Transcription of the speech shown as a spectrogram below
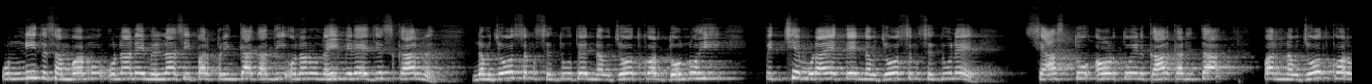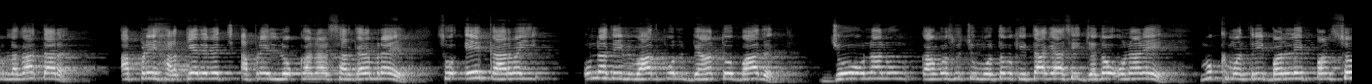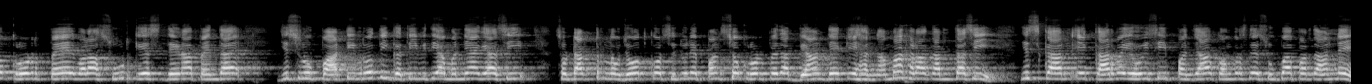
19 ਦਸੰਬਰ ਨੂੰ ਉਹਨਾਂ ਨੇ ਮਿਲਣਾ ਸੀ, ਪਰ ਪ੍ਰਿੰਕਾ ਗਾਂਧੀ ਉਹਨਾਂ ਨੂੰ ਨਹੀਂ ਮਿਲੇ, ਜਿਸ ਕਾਰਨ ਨਵਜੋਤ ਸਿੰਘ ਸਿੱਧੂ ਤੇ ਨਵਜੋਤ ਕੌਰ ਦੋਨੋਂ ਹੀ ਪਿੱਛੇ ਮੁੜਾਏ ਤੇ ਨਵਜੋਤ ਸਿੰਘ ਸਿੱਧੂ ਨੇ ਸਿਆਸਤ ਤੋਂ ਆਉਣ ਤੋਂ ਇਨਕਾਰ ਕਰ ਦਿੱਤਾ। ਪਰ ਨਵਜੋਤ ਕੌਰ ਲਗਾਤਾਰ ਆਪਣੇ ਹਲਕੇ ਦੇ ਵਿੱਚ ਆਪਣੇ ਲੋਕਾਂ ਨਾਲ ਸਰਗਰਮ ਰਹੇ। ਸੋ ਇਹ ਕਾਰਵਾਈ ਉਹਨਾਂ ਦੇ ਵਿਵਾਦਪੂਰਨ ਬਿਆਨ ਤੋਂ ਬਾਅਦ ਜੋ ਉਹਨਾਂ ਨੂੰ ਕਾਂਗਰਸ ਵਿੱਚੋਂ ਮੁਲਤਵ ਕੀਤਾ ਗਿਆ ਸੀ, ਜਦੋਂ ਉਹਨਾਂ ਨੇ ਮੁੱਖ ਮੰਤਰੀ ਬਣਨ ਲਈ 500 ਕਰੋੜ ਰੁਪਏ ਵਾਲਾ ਸੂਟਕੇਸ ਦੇਣਾ ਪੈਂਦਾ ਹੈ ਜਿਸ ਨੂੰ ਪਾਰਟੀ ਵਿਰੋਧੀ ਗਤੀਵਿਧੀਆਂ ਮੰਨਿਆ ਗਿਆ ਸੀ, ਸੋ ਡਾਕਟਰ ਨਵਜੋਤ ਕੌਰ ਸਿੱਧੂ ਨੇ 500 ਕਰੋੜ ਰੁਪਏ ਦਾ ਬਿਆਨ ਦੇ ਕੇ ਹੰਗਾਮਾ ਖੜਾ ਕਰ ਦਿੱਤਾ ਸੀ, ਜਿਸ ਕਾਰਨ ਇਹ ਕਾਰਵਾਈ ਹੋਈ ਸੀ। ਪੰਜਾਬ ਕਾਂਗਰਸ ਦੇ ਸੂਬਾ ਪ੍ਰਧਾਨ ਨੇ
